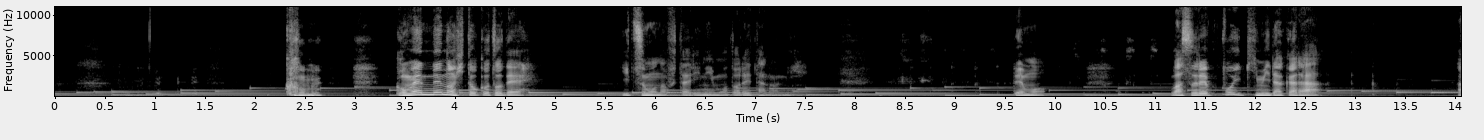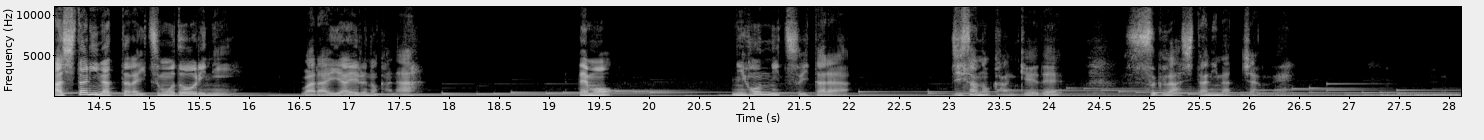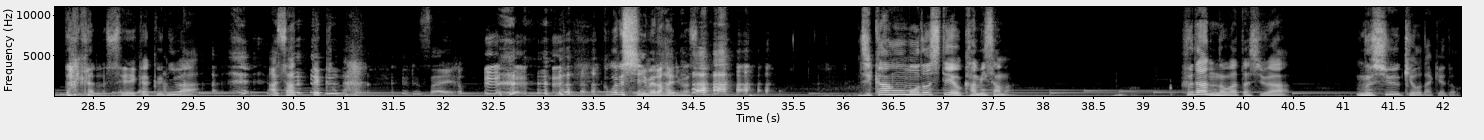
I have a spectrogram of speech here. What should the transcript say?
ごめん。ごめんねの一言でいつもの二人に戻れたのに。でも忘れっぽい君だから明日になったらいつも通りに笑い合えるのかな。でも日本に着いたら時差の関係ですぐ明日になっちゃうね。だから正確には明後日かな。うるさいよ。ここで C メロ入ります時間を戻してよ神様。普段の私は無宗教だけど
